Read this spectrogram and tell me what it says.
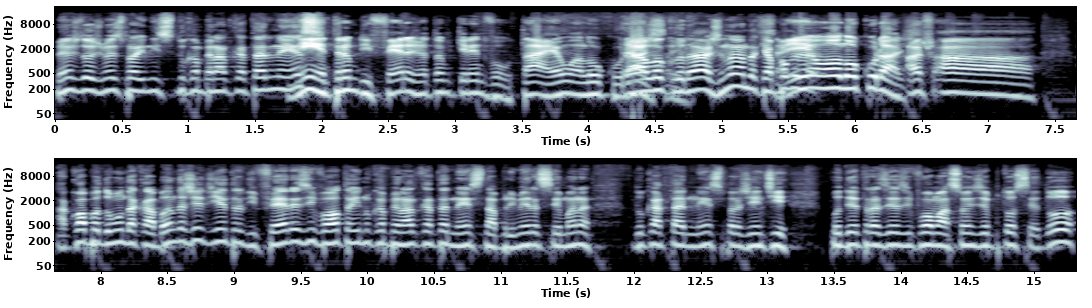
Menos de dois meses para início do Campeonato Catarinense. Nem entramos de férias, já estamos querendo voltar. É uma é loucura. a loucuragem. Não, daqui a pouco. é uma loucuragem. A, a, a Copa do Mundo acabando, a gente entra de férias e volta aí no Campeonato Catarinense, na primeira semana do Catarinense, para a gente poder trazer as informações aí pro torcedor.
